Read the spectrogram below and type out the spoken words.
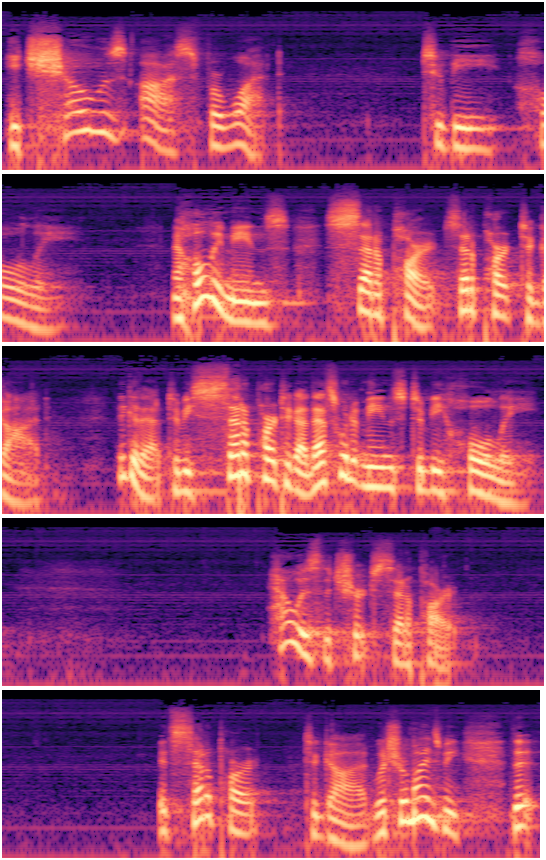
He chose us for what? To be holy. Now, holy means set apart, set apart to God. Think of that, to be set apart to God. That's what it means to be holy. How is the church set apart? It's set apart to God, which reminds me that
